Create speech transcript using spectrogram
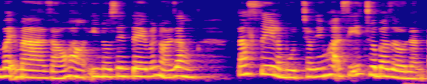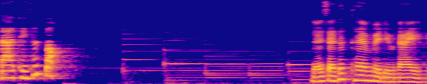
Vậy mà giáo hoàng Innocente vẫn nói rằng Taxi là một trong những họa sĩ chưa bao giờ làm ta thấy thất vọng. Để giải thích thêm về điều này,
